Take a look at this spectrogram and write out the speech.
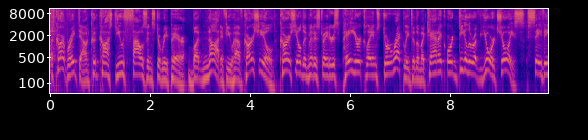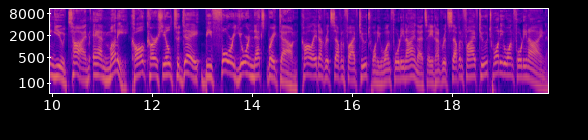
A car breakdown could cost you thousands to repair, but not if you have CarShield. CarShield administrators pay your claims directly to the mechanic or dealer of your choice, saving you time and money. Call CarShield today before your next breakdown. Call 800 752 2149. That's 800 752 2149.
